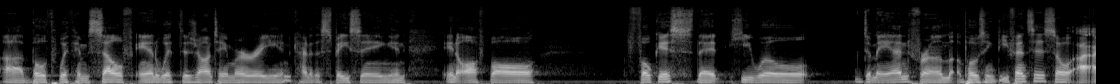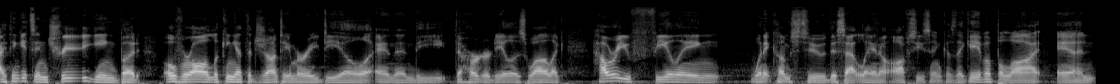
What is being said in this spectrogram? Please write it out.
uh, both with himself and with DeJounte Murray and kind of the spacing and, and off ball focus that he will demand from opposing defenses. So I, I, think it's intriguing. But overall, looking at the Dejounte Murray deal and then the the Huerter deal as well, like how are you feeling when it comes to this Atlanta offseason? Because they gave up a lot, and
